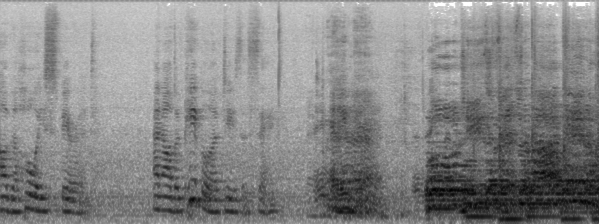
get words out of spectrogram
of the Holy Spirit. And all the people of Jesus say, Amen. Amen. Amen. Oh, Jesus, it's a rock and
